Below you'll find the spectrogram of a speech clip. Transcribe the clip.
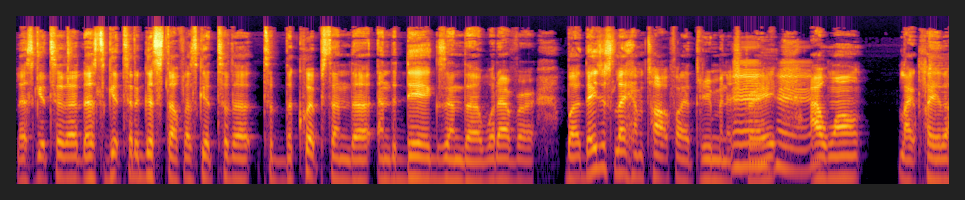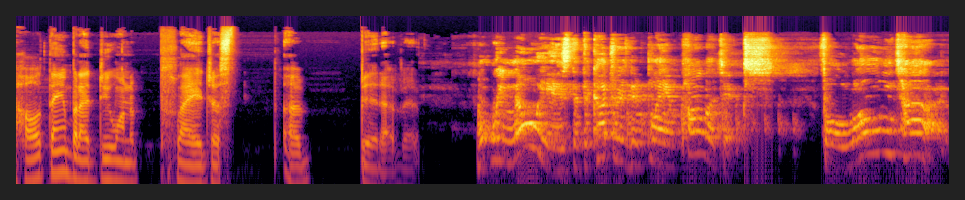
let's get to the let's get to the good stuff let's get to the to the quips and the and the digs and the whatever but they just let him talk for like three minutes straight Mhm. i won't like play the whole thing but i do want to play just a bit of it What we know is that the country has been playing politics for a long time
